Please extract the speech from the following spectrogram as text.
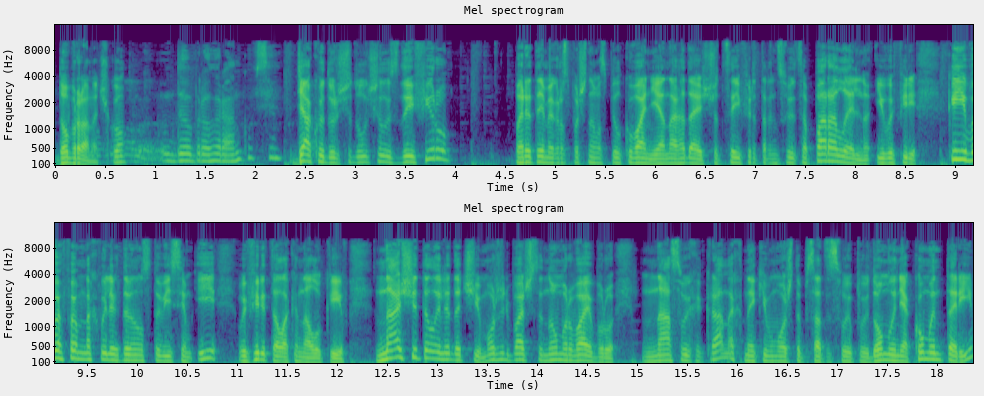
добраночко. Доброго ранку всім. Дякую дуже, що долучились до ефіру. Перед тим як розпочнемо спілкування, я нагадаю, що цей ефір транслюється паралельно і в ефірі Київ ФМ на хвилях 98, і в ефірі телеканалу Київ. Наші телеглядачі можуть бачити номер вайберу на своїх екранах, на які ви можете писати свої повідомлення, коментарі.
